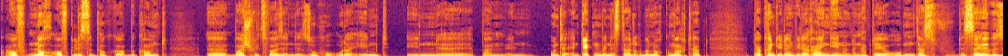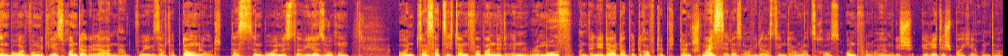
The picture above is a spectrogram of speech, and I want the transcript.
auf, noch aufgelistet bek- bekommt. Äh, beispielsweise in der Suche oder eben in, äh, beim, in, unter Entdecken, wenn ihr es darüber noch gemacht habt. Da könnt ihr dann wieder reingehen und dann habt ihr hier oben das, dasselbe Symbol, womit ihr es runtergeladen habt, wo ihr gesagt habt Download. Das Symbol müsst ihr wieder suchen und das hat sich dann verwandelt in Remove und wenn ihr da doppelt drauf tippt, dann schmeißt ihr das auch wieder aus den Downloads raus und von eurem Gesch Gerätespeicher runter.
